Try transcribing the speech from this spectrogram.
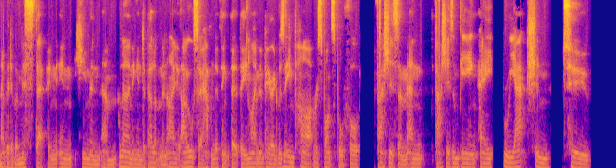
a bit of a misstep in, in human um, learning and development. I, I also happen to think that the Enlightenment period was in part responsible for fascism and fascism being a reaction to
